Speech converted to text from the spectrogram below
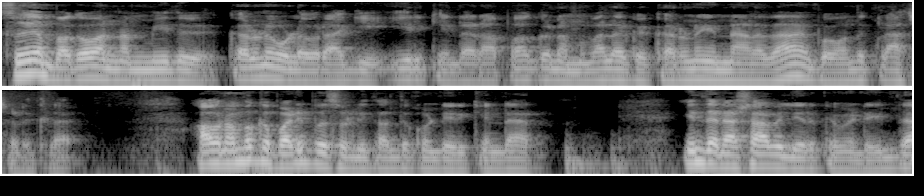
சுயம் பகவான் நம் மீது கருணை உள்ளவராகி இருக்கின்றார். அப்பாவுக்கு நம்ம மேலே இருக்க கருணையினால தான் இப்போ வந்து கிளாஸ் எடுக்கிறார். அவர் நமக்கு படிப்பு சொல்லி தந்து கொண்டிருக்கின்றார். இந்த நஷாவில் இருக்க வேண்டிய இந்த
